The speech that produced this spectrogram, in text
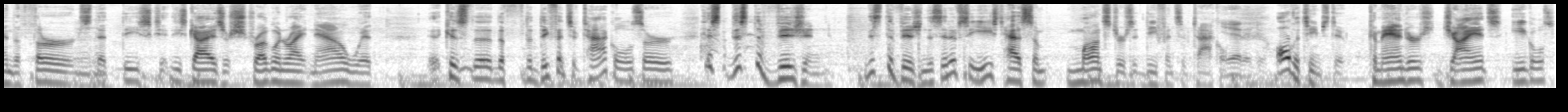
and the 3rds mm-hmm. that these these guys are struggling right now with because the, the the defensive tackles are this this division this division this NFC East has some monsters at defensive tackle. Yeah, they do. All the teams do. Commanders, Giants, Eagles,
